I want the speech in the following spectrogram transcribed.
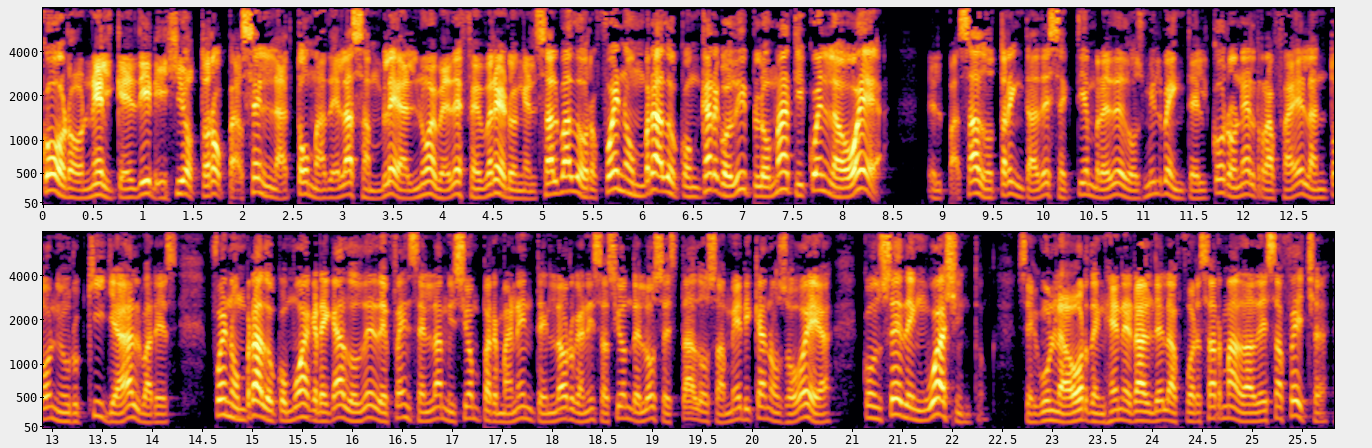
Coronel que dirigió tropas en la toma de la Asamblea el 9 de febrero en El Salvador fue nombrado con cargo diplomático en la OEA. El pasado 30 de septiembre de 2020, el coronel Rafael Antonio Urquilla Álvarez fue nombrado como agregado de defensa en la misión permanente en la Organización de los Estados Americanos OEA, con sede en Washington, según la Orden General de la Fuerza Armada de esa fecha,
